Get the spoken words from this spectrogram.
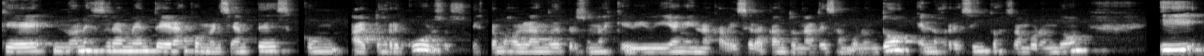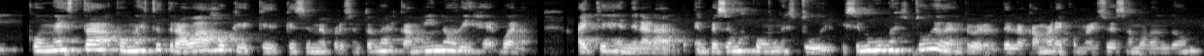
que no necesariamente eran comerciantes con altos recursos. Estamos hablando de personas que vivían en la cabecera cantonal de San Borondón, en los recintos de San Borondón, y con, esta, con este trabajo que, que, se me presentó en el camino, dije, bueno, hay que generar algo. Empecemos con un estudio. Hicimos un estudio dentro de la Cámara de Comercio de San Borondón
